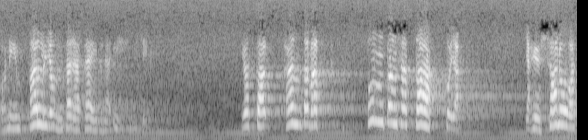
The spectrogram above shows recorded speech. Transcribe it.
On niin paljon tänä päivänä ihmisiä, jotka kantavat tuntonsa taakkoja. Ja he sanovat,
